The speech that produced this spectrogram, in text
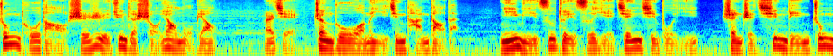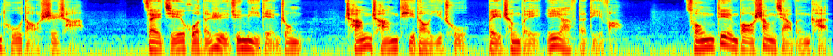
中途岛是日军的首要目标，而且正如我们已经谈到的，尼米兹对此也坚信不疑，甚至亲临中途岛视察。在截获的日军密电中，常常提到一处被称为 AF 的地方。从电报上下文看，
